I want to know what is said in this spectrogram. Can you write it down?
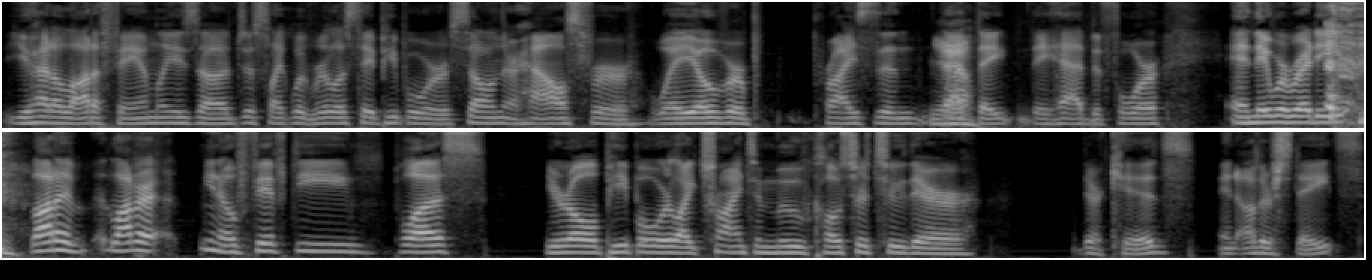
You had a lot of families, uh, just like with real estate, people were selling their house for way over price than Yeah. that they, they had before, and they were ready. a lot of a lot of you know fifty plus year old people were like trying to move closer to their their kids in other states.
